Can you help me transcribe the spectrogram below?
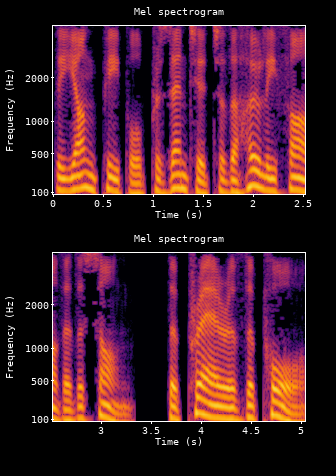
The young people presented to the Holy Father the song, "'The Prayer of the Poor".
